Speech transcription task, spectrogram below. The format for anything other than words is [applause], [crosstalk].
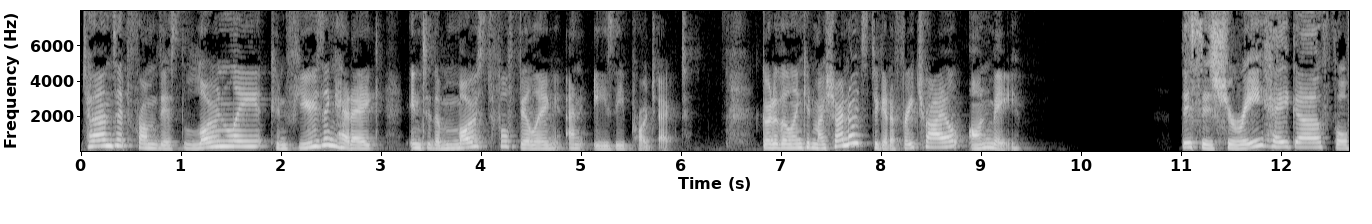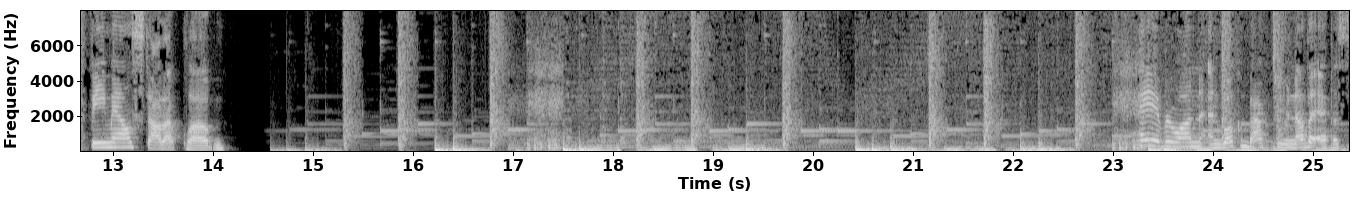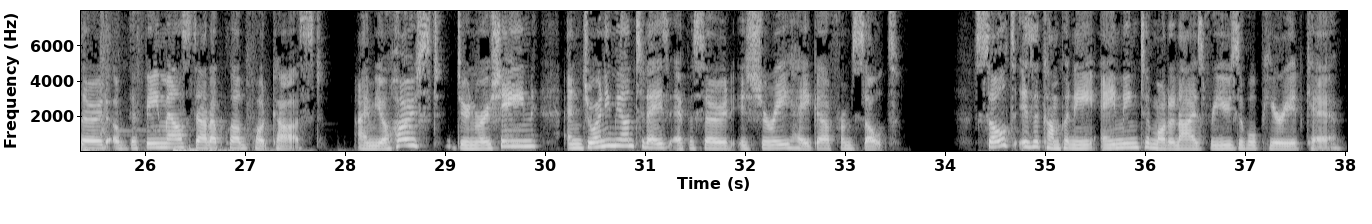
turns it from this lonely, confusing headache into the most fulfilling and easy project. Go to the link in my show notes to get a free trial on me. This is Cherie Hoeger for Female Startup Club. Hey everyone, and welcome back to another episode of the Female Startup Club podcast. I'm your host, Doone Roisin, and joining me on today's episode is Cherie Hoeger from Saalt. Saalt is a company aiming to modernize reusable period care.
